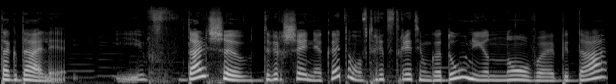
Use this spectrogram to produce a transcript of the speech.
так далее. И дальше, в довершение к этому, в 1933 году у нее новая беда.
